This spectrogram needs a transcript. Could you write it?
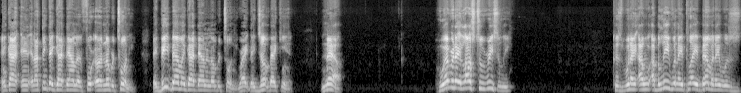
and got, and, and I think they got down to four, uh, number 20. They beat Bama and got down to number 20, right? They jumped back in. Now, whoever they lost to recently, because when they, I, I believe when they played Bama, they was,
